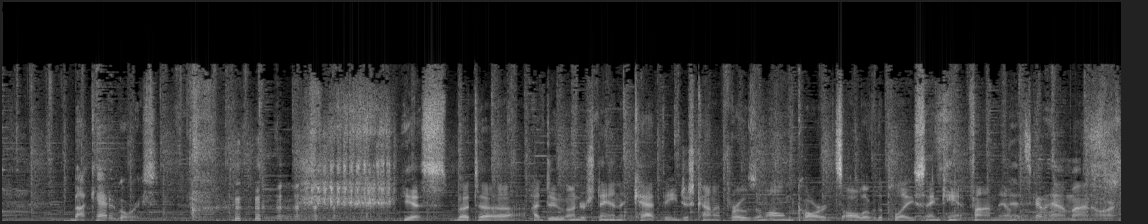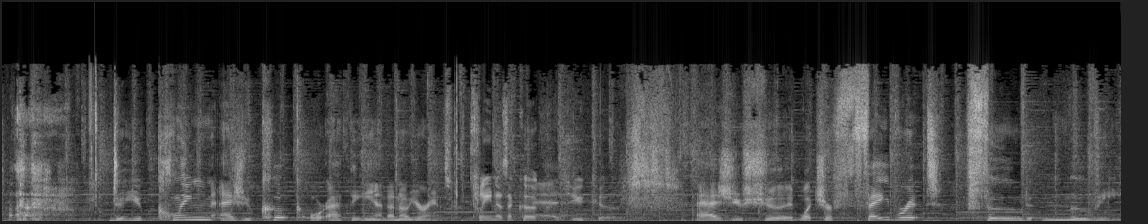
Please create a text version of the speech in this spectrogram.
By categories. Yes, but uh, I do understand that Kathy just kind of throws them on cards all over the place and can't find them. That's kind of how mine are. Do you clean as you cook or at the end? I know your answer. Clean as a cook. As you cook. As you should. What's your favorite food movie?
